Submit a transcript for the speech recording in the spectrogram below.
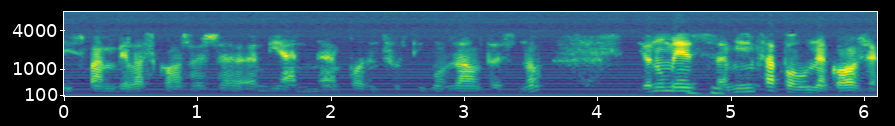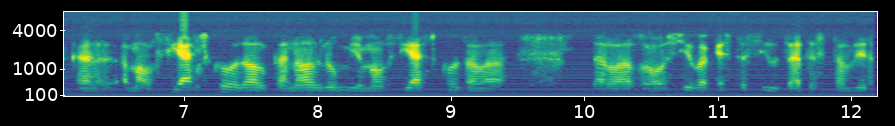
si es fan bé les coses, eh, n'hi ha, eh, poden sortir molts altres, no? Jo només, a mi em fa por una cosa, que amb el fiasco del canòdrom i amb el fiasco de la, de la relació que aquesta ciutat establirà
